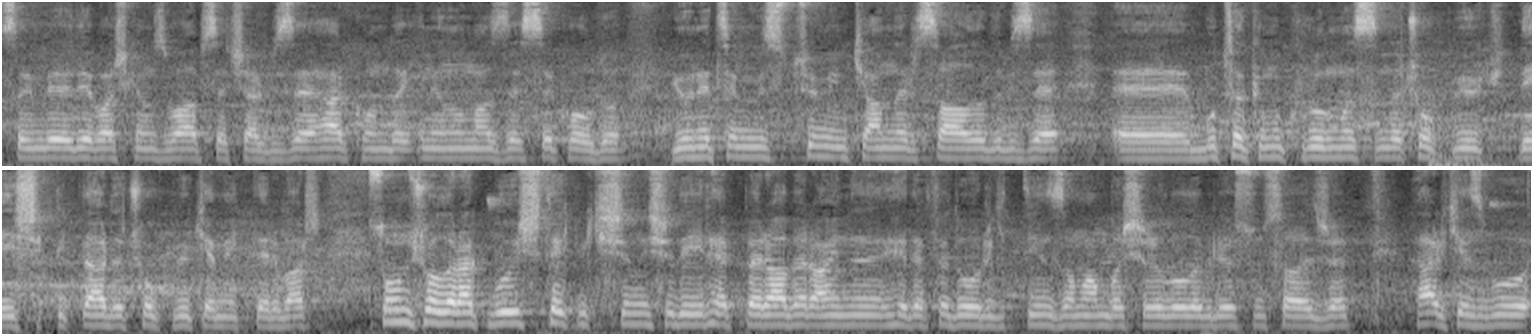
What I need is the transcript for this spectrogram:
Sayın Belediye Başkanımız Vahap Seçer bize her konuda inanılmaz destek oldu. Yönetimimiz tüm imkanları sağladı bize. Bu takımın kurulmasında çok büyük değişikliklerde çok büyük emekleri var. Sonuç olarak bu iş tek bir kişinin işi değil. Hep beraber aynı hedefe doğru gittiğin zaman başarılı olabiliyorsun sadece. Herkes bu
